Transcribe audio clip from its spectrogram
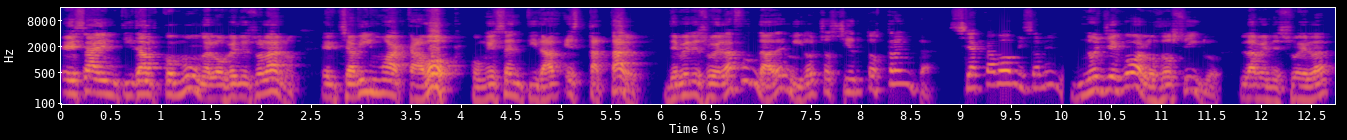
esa entidad común a los venezolanos. El chavismo acabó con esa entidad estatal de Venezuela fundada en 1830. Se acabó, mis amigos. No llegó a los dos siglos. La Venezuela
